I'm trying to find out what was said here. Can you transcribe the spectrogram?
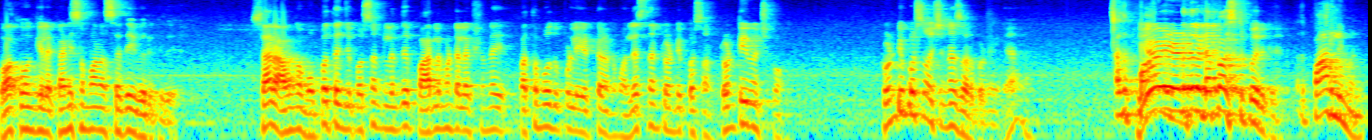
வாக்கு வங்கியில் கணிசமான சிதைவு இருக்குது. சார் அவங்க முப்பத்தஞ்சு பர்சன்ட்லேருந்து பார்லிமெண்ட் எலெக்ஷனில் பத்தொம்போது புள்ளி எட்டு வேணுமா லெஸ் தென் டுவெண்ட்டி பர்சன்ட் டுவெண்ட்டின்னு வச்சுக்கோங்க. டுவெண்ட்டி பர்சன்ட் வச்சு என்ன சார் பண்ணுவீங்க? அது ஏழு. இடத்துல டெபாசிட் போயிருக்கு. அது பார்லிமெண்ட்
